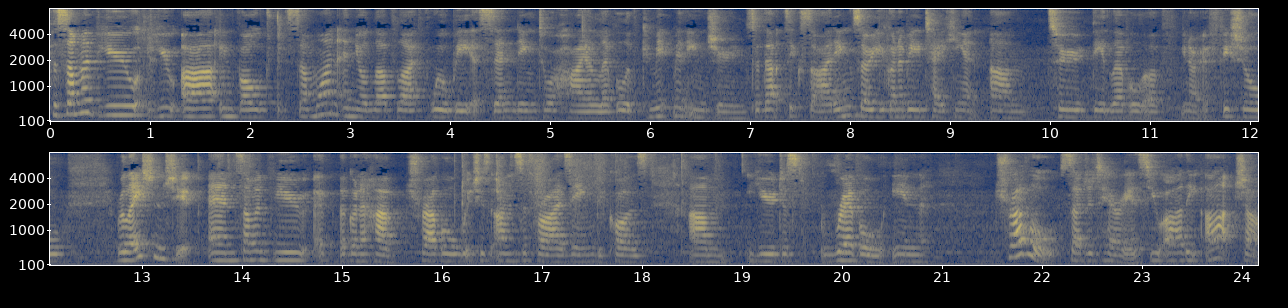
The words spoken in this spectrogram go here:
For some of you, you are involved with someone and your love life will be ascending to a higher level of commitment in June. So that's exciting. So you're going to be taking it um, to the level of, you know, official relationship. And some of you are, are going to have travel, which is unsurprising because um, you just revel in travel, Sagittarius. You are the archer.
